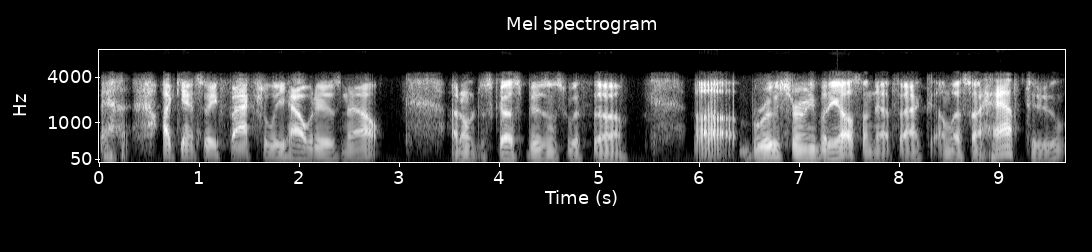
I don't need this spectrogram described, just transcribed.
I can't say factually how it is now. I don't discuss business with uh, uh, Bruce or anybody else on that fact unless I have to,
